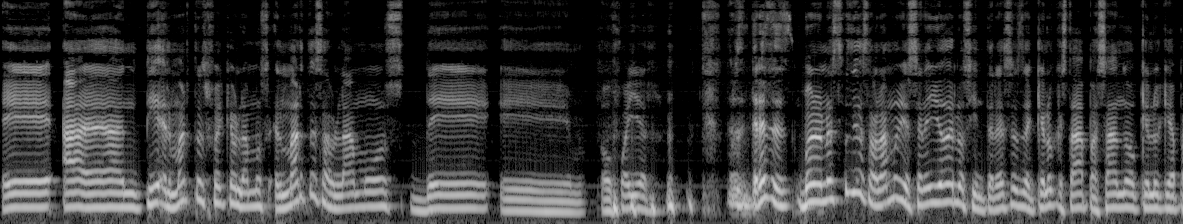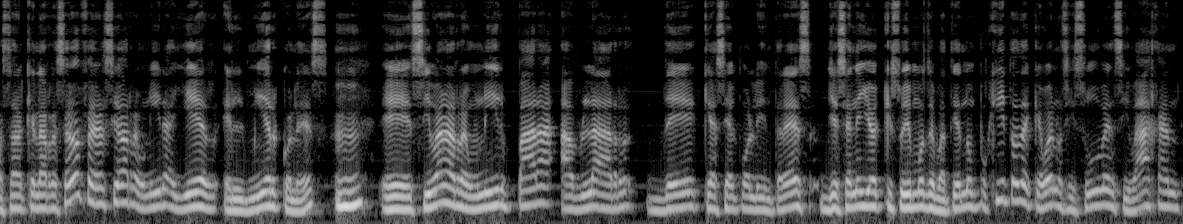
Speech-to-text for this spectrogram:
Eh, anti- el martes fue que hablamos. El martes hablamos de. eh, ¿O fue ayer? Los intereses. Bueno, en estos días hablamos, Yesenia y yo, de los intereses de qué es lo que estaba pasando, qué es lo que iba a pasar. Que la Reserva Federal se iba a reunir ayer, el miércoles. Eh, se iban a reunir para hablar de qué hacían con el interés. Yesenia y yo aquí estuvimos debatiendo un poquito de que, bueno, si suben, si bajan.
